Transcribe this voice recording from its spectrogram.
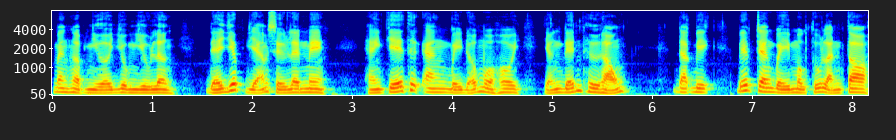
mang hộp nhựa dùng nhiều lần để giúp giảm sự lên men, hạn chế thức ăn bị đổ mồ hôi dẫn đến hư hỏng. Đặc biệt, bếp trang bị một tủ lạnh to,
